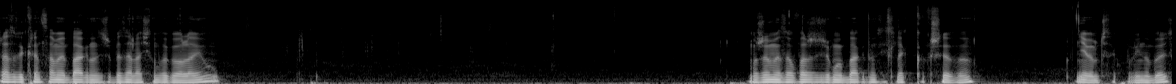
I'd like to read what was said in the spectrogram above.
Teraz wykręcamy bagnet, żeby zalać nowego oleju. Możemy zauważyć, że mój bagnet jest lekko krzywy. Nie wiem, czy tak powinno być.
